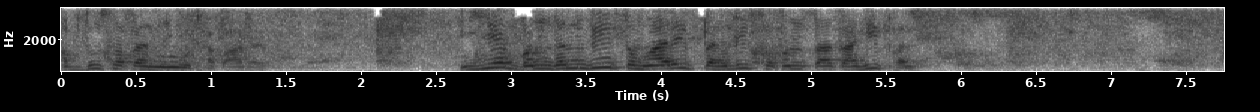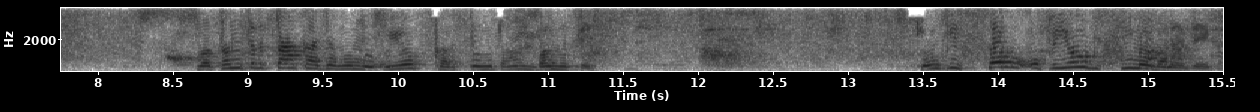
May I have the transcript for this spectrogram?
अब दूसरा पैर नहीं उठा पा रहे ये बंधन भी तुम्हारी पहली स्वतंत्रता का ही फल है। स्वतंत्रता का जब हम उपयोग करते हैं तो हम बंधते क्योंकि सब उपयोग सीमा बना देगा।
